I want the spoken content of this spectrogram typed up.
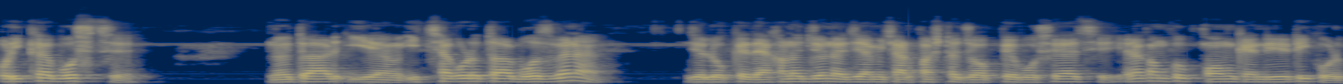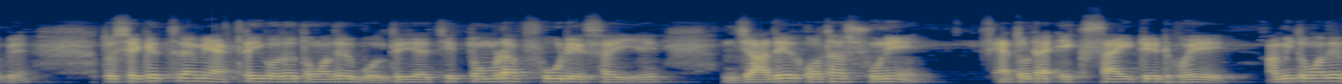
পরীক্ষায় বসছে। নয়তো আর ইয়ে ইচ্ছা করে তো আর বসবে না যে লোককে দেখানোর জন্য যে আমি চার পাঁচটা জব পেয়ে বসে আছি, এরকম খুব কম ক্যান্ডিডেটই করবে। তো সেক্ষেত্রে আমি একটাই কথা তোমাদের বলতে যাচ্ছি, তোমরা ফুড এসআইয়ে যাদের কথা শুনে এতটা এক্সাইটেড হয়ে আমি তোমাদের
